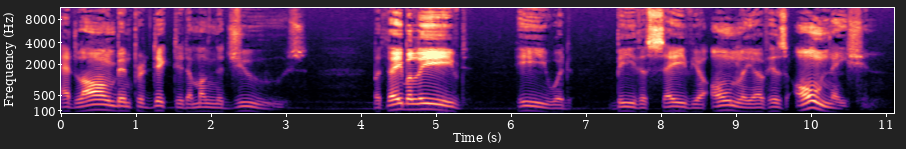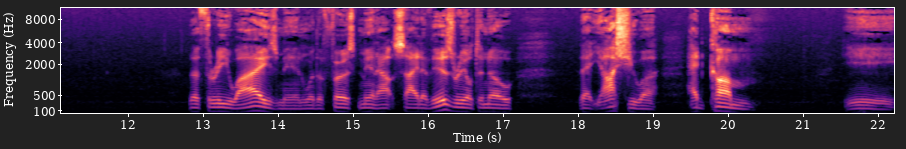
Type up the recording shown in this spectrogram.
had long been predicted among the Jews, but they believed he would be the Savior only of his own nation. The three wise men were the first men outside of Israel to know that Yeshua had come ye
